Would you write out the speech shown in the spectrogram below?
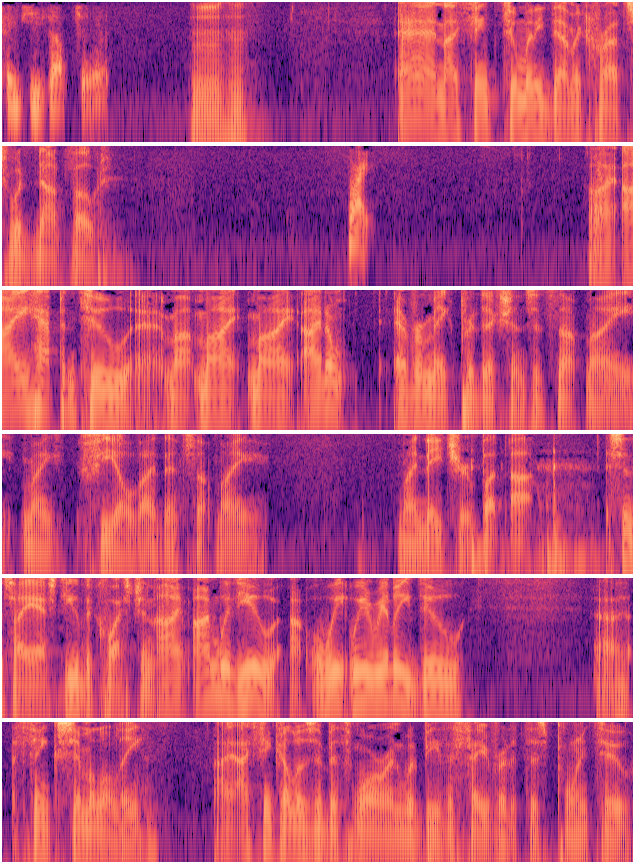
think he's up to it. Mm-hmm. And I think too many Democrats would not vote. Right. I, I happen to uh, my, my, my I don't ever make predictions. It's not my my field. I, it's not my my nature. But uh, since I asked you the question, I'm I'm with you. Uh, we we really do uh, think similarly. I, I, think Elizabeth Warren would be the favorite at this point too.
